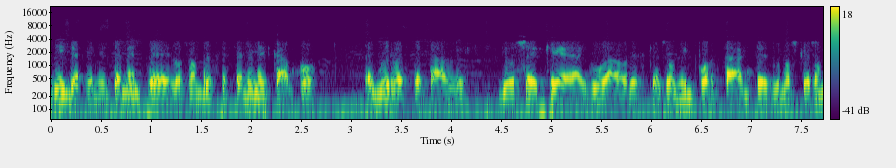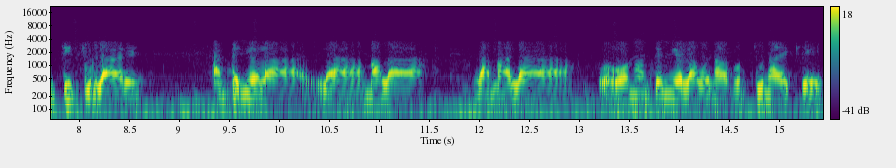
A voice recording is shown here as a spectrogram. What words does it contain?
independientemente de los hombres que estén en el campo, es muy respetable. Yo sé que hay jugadores que son importantes, unos que son titulares, han tenido la, la mala, la mala, o no han tenido la buena fortuna de que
